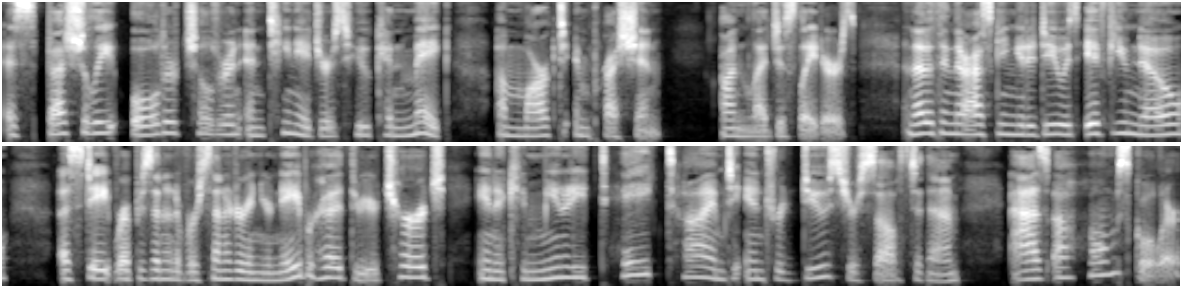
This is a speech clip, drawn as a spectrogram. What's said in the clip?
especially older children and teenagers who can make a marked impression on legislators. Another thing they're asking you to do is if you know a state representative or senator in your neighborhood, through your church, in a community, take time to introduce yourselves to them as a homeschooler.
